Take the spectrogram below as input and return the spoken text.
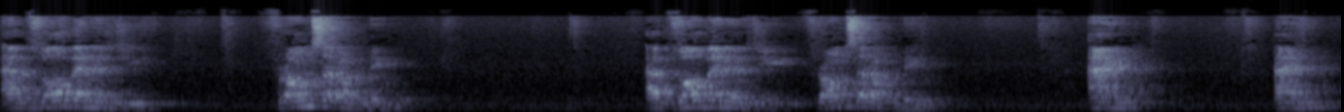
absorb energy from surrounding absorb energy from surrounding and and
